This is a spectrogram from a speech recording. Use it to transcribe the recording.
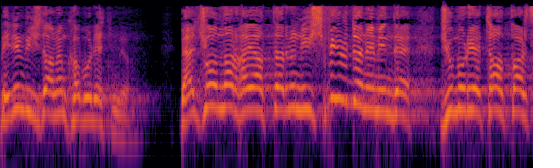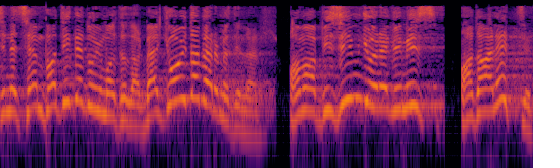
Benim vicdanım kabul etmiyor. Belki onlar hayatlarının hiçbir döneminde Cumhuriyet Halk Partisi'ne sempati de duymadılar. Belki oy da vermediler. Ama bizim görevimiz adalettir.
